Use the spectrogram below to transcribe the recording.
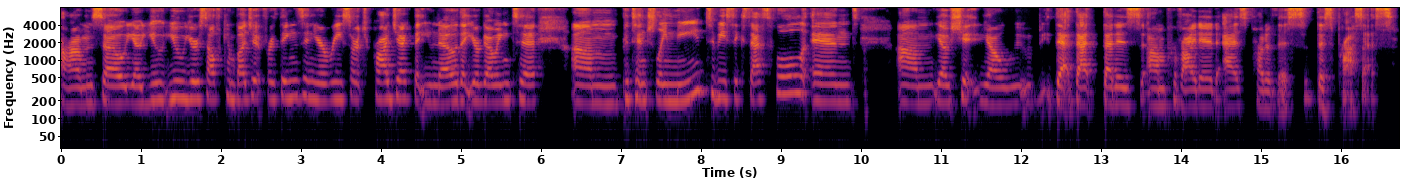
Um, so you know you you yourself can budget for things in your research project that you know that you're going to um, potentially need to be successful and um, you know, you know that that that is um, provided as part of this this process.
